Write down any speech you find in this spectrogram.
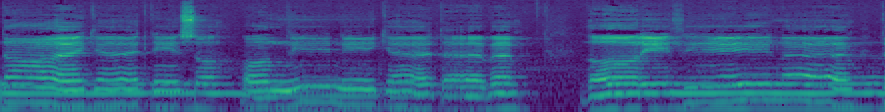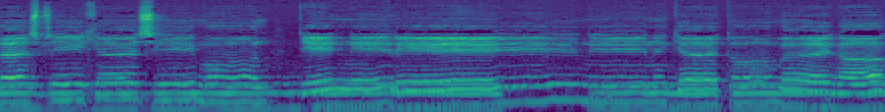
Πάντα εκεκτήσω ονίνη και τεβε, δωρηθήνε τες ψυχές ημών την ειρήνη και το μεγά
